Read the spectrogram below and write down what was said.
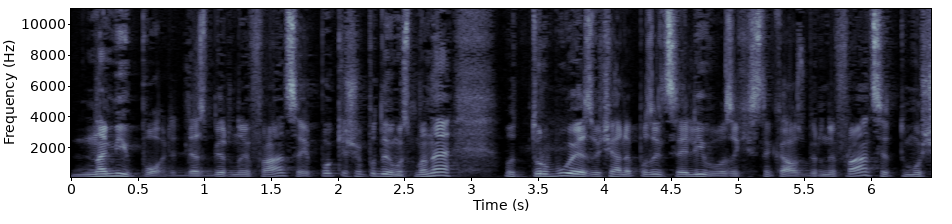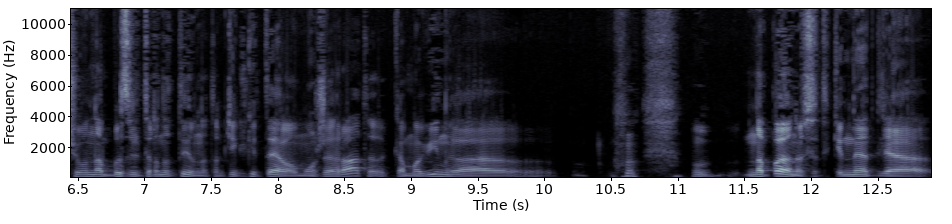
на мій погляд, для збірної Франції. Поки що подивимось, мене от турбує, звичайно, позиція лівого захисника у збірної Франції, тому що вона безальтернативна. Там тільки Тео може грати. Камавінга, ну, напевно, все-таки не для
